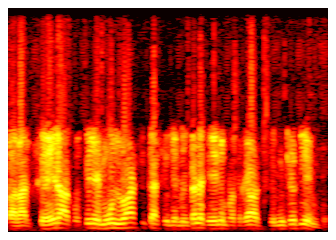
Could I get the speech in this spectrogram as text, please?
para acceder a cuestiones muy básicas y elementales que vienen postergadas hace mucho tiempo.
